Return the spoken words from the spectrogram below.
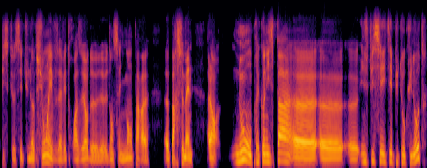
puisque c'est une option et vous avez trois heures d'enseignement de, par, par semaine. Alors, nous, on préconise pas euh, euh, euh, une spécialité plutôt qu'une autre.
